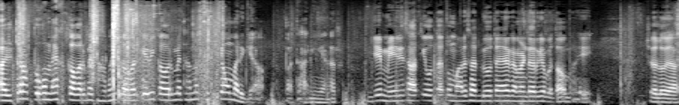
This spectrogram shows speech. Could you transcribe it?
अल्ट्रा प्रो मैक्स कवर में था भाई कवर के भी कवर में था, मैं फिर क्यों मर गया? पता नहीं यार। ये मेरे साथ ही होता है, तुम्हारे साथ भी होता है कमेंट करके बताओ भाई। चलो यार।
